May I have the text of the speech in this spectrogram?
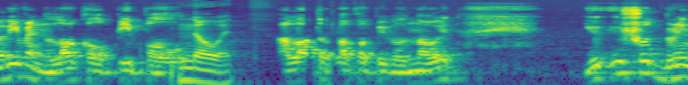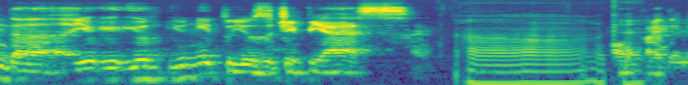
not even local people Know it. a lot of local people know it. You, you should bring the you, you, you, need to use the GPS and Uh, all kind of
